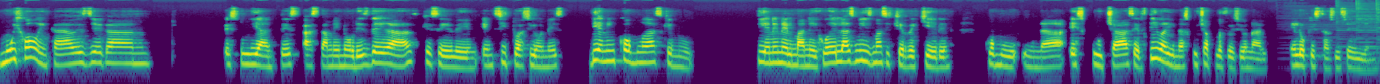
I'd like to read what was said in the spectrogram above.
muy joven, cada vez llegan estudiantes hasta menores de edad que se ven en situaciones bien incómodas que no tienen el manejo de las mismas y que requieren como una escucha asertiva y una escucha profesional en lo que está sucediendo.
